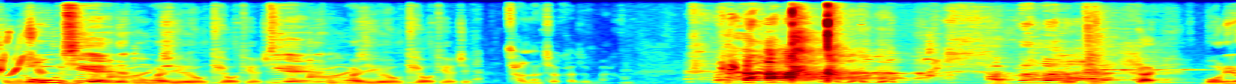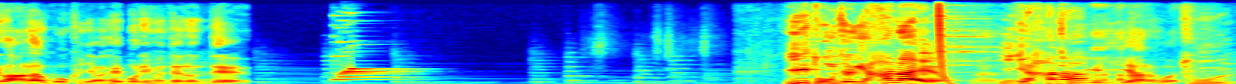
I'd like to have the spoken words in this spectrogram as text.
동시에, 동시에 해야 돼, 아, 동시에. 이거 어떻게 어떻게 하지? 동- 아, 이거 어떻게 어떻게 하지? 잘난 척하지 말고. 이렇게. 그러니까 머리로 안 하고 그냥 해버리면 되는데 이 동작이 하나예요. 이게 하나, 이게 이게 하는 거야. 둘,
